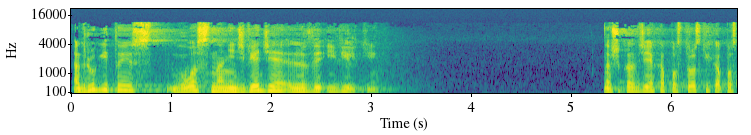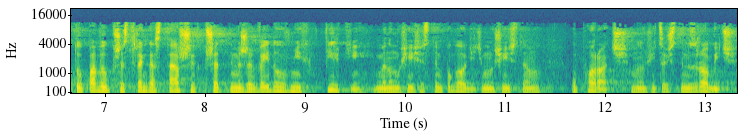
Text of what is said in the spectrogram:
a drugi to jest głos na niedźwiedzie, lwy i wilki. Na przykład w dziejach apostolskich apostoł Paweł przestrzega starszych przed tym, że wejdą w nich wilki i będą musieli się z tym pogodzić, musieli się z tym uporać, musieli coś z tym zrobić.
